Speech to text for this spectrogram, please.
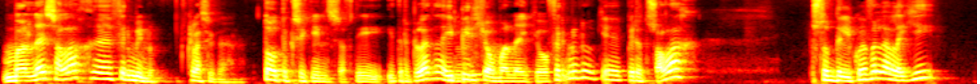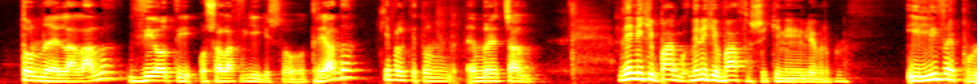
Μανέ, Σαλάχ, ε, Φιρμίνο. Κλασικά. Τότε ξεκίνησε αυτή η τριπλέτα. Υπήρχε ο Μανέ και ο Φιρμίνο και πήρε το Σαλάχ. Στον τελικό έβαλε αλλαγή τον ε, Λαλάνα, διότι ο Σαλάχ βγήκε στο 30 και έβαλε και τον Εμρέ Τσάν. Δεν είχε, πάγκο, δεν είχε βάθος εκείνη η Λίβερπουλ. Η Λίβερπουλ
